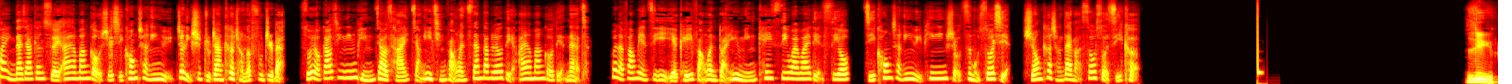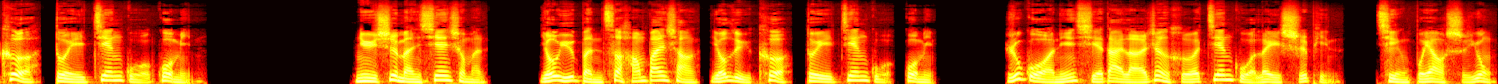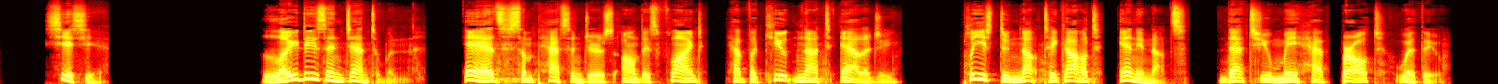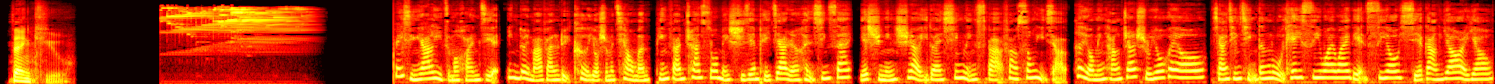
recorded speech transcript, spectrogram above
欢迎大家跟随 i amango 学习空乘英语，这里是主站课程的复制版，所有高清音频教材讲义，请访问三 w 点 i amango 点 net。为了方便记忆，也可以访问短域名 kcyy 点 co 及空乘英语拼音首字母缩写，使用课程代码搜索即可。旅客对坚果过敏。女士们、先生们，由于本次航班上有旅客对坚果过敏，如果您携带了任何坚果类食品，请不要食用，谢谢。Ladies and gentlemen, as some passengers on this flight have acute nut allergy, please do not take out any nuts that you may have brought with you. Thank you. 飞行压力怎么缓解？应对麻烦旅客有什么窍门？频繁穿梭没时间陪家人很心塞，也许您需要一段心灵 SPA 放松一下了。特有民航专属优惠哦，详情请登录 kcyy 点 co 斜杠幺二幺。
